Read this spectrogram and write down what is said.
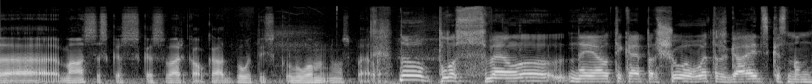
uh, masas, kas, kas var kaut kādu būtisku lomu nospēlēt. Nu, plus vēl ne jau tikai par šo otras gaidas, kas man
